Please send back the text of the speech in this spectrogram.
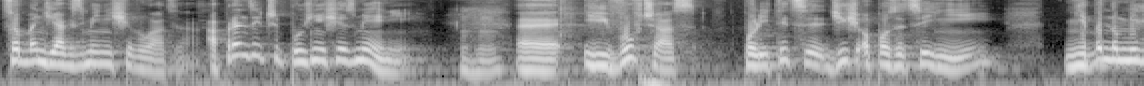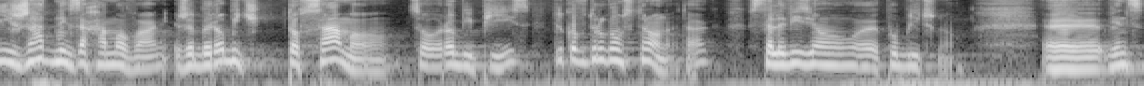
co będzie, jak zmieni się władza. A prędzej czy później się zmieni. E, I wówczas politycy dziś opozycyjni nie będą mieli żadnych zahamowań, żeby robić to samo, co robi PiS, tylko w drugą stronę, tak? Z telewizją e, publiczną. E, Więc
